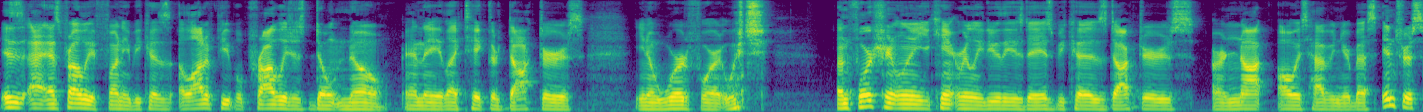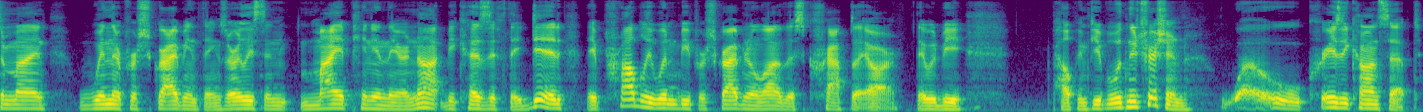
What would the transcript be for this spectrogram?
is uh, that's probably funny because a lot of people probably just don't know and they like take their doctors you know, word for it, which unfortunately you can't really do these days because doctors are not always having your best interests in mind when they're prescribing things, or at least in my opinion, they are not, because if they did, they probably wouldn't be prescribing a lot of this crap they are. They would be helping people with nutrition. Whoa, crazy concept.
